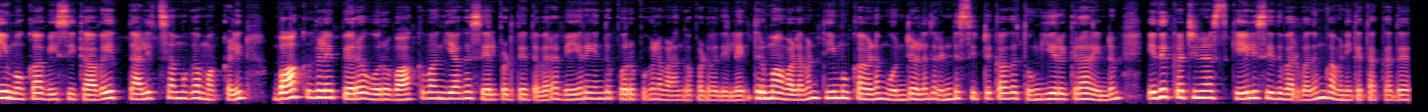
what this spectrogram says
திமுக விசிகாவை தலித் சமூக மக்களின் வாக்குகளை பெற ஒரு வாக்கு வங்கியாக செயல்படுத்த தவிர வேற எந்த பொறுப்புகளும் வழங்கப்படுவதில்லை. திருமாவளவன் திமுகவிடம் ஒன்று அல்லது ரெண்டு சீட்டுக்காக தொங்கியிருக்கிறார் என்றும் எதிர்க்கட்சியினர் கேலி செய்து வருவதும் கவனிக்கத்தக்கது.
